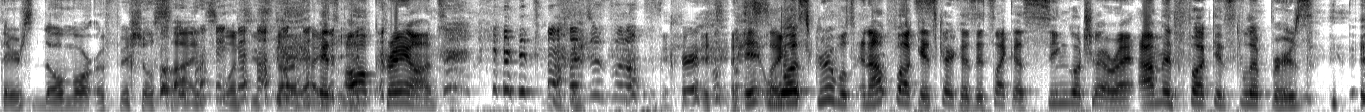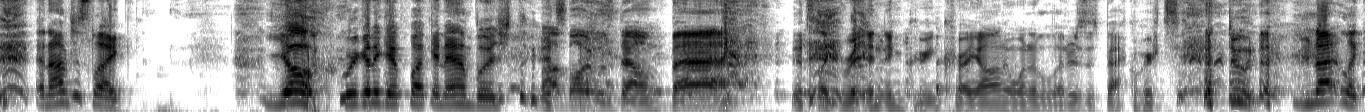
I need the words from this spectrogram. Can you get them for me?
There's no more official signs once you start hiking. It's all crayons. it's all just little scribbles. It like- was scribbles, and I'm fucking scared because it's like a single trail, right? I'm in fucking slippers, and I'm just like, yo, we're gonna get fucking ambushed. My boy was down bad. It's like written in green crayon, and one of the letters is backwards. dude, you're not like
